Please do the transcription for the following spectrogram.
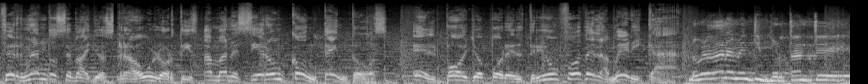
Fernando Ceballos, Raúl Ortiz amanecieron contentos. El pollo por el triunfo del América. Lo verdaderamente importante,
